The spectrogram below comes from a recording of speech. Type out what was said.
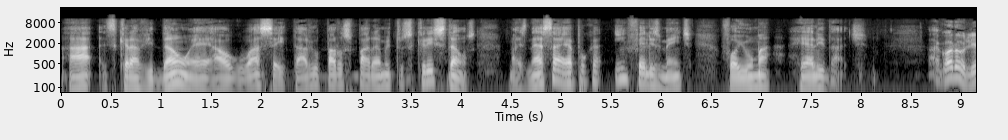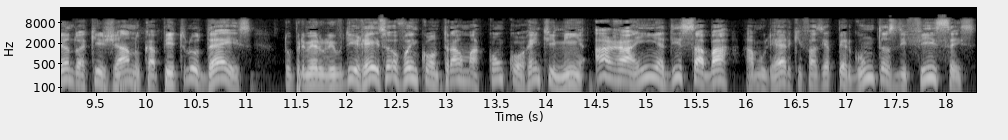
A escravidão é algo aceitável para os parâmetros cristãos, mas nessa época, infelizmente, foi uma realidade. Agora, olhando aqui já no capítulo 10 do primeiro livro de Reis, eu vou encontrar uma concorrente minha, a rainha de Sabá, a mulher que fazia perguntas difíceis.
